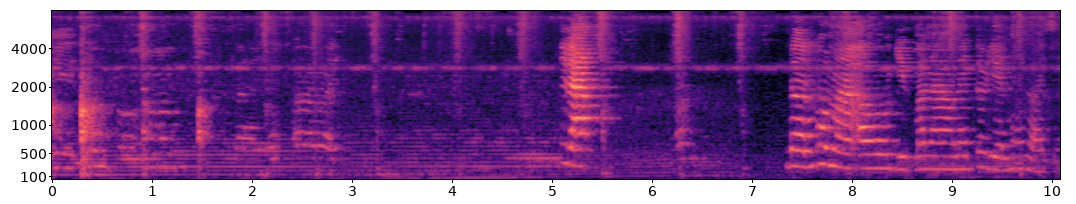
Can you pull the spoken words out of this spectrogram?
ที่ต้นหอมใส่ลงไปที่รัก เดินเข้ามาเอาหยิบมะนาวในตู้เย็นให้หน่อยสิ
